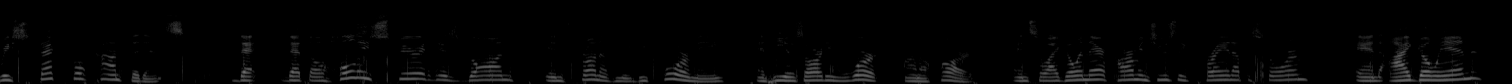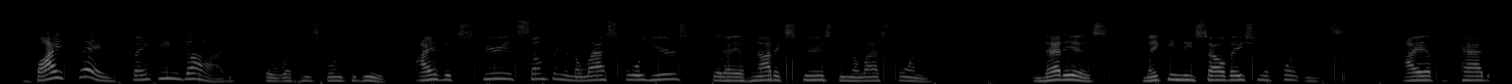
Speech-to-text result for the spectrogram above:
respectful confidence, that that the Holy Spirit has gone in front of me, before me, and He has already worked on a heart. And so I go in there. Carmen's usually praying up a storm, and I go in by faith, thanking God for what He's going to do. I have experienced something in the last four years that I have not experienced in the last 20. And that is making these salvation appointments, I have had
